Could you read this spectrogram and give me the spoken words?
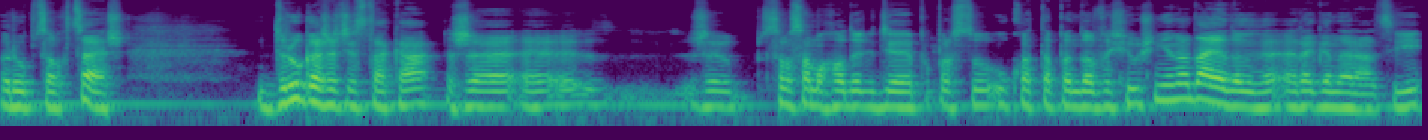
rób co chcesz. Druga rzecz jest taka, że e, że są samochody, gdzie po prostu układ napędowy się już nie nadaje do regeneracji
